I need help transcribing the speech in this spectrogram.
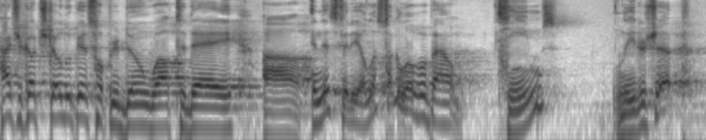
Hi, it's your coach Joe Lukacs. Hope you're doing well today. Uh, in this video, let's talk a little about teams, leadership,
